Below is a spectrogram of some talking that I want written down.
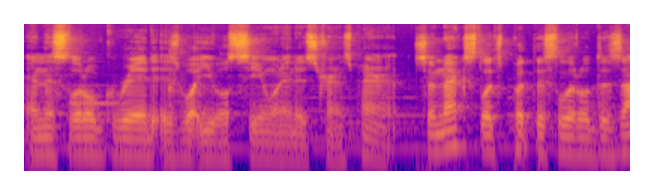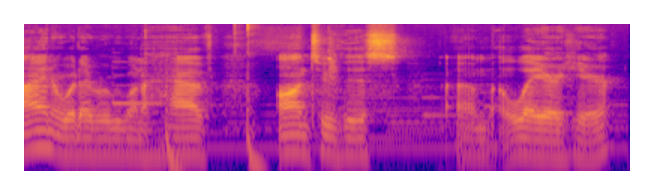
And this little grid is what you will see when it is transparent. So next, let's put this little design or whatever we want to have onto this um, layer here.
